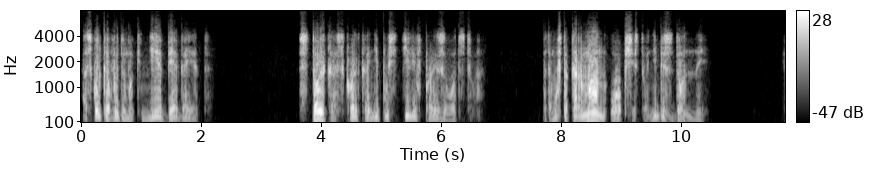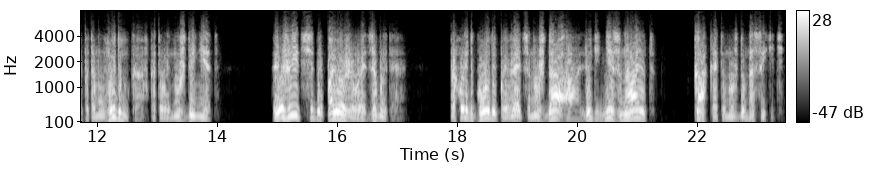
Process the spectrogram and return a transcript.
А сколько выдумок не бегает? Столько, сколько не пустили в производство. Потому что карман у общества не бездонный. И потому выдумка, в которой нужды нет, лежит себе, полеживает, забытая. Проходят годы, появляется нужда, а люди не знают, как эту нужду насытить.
